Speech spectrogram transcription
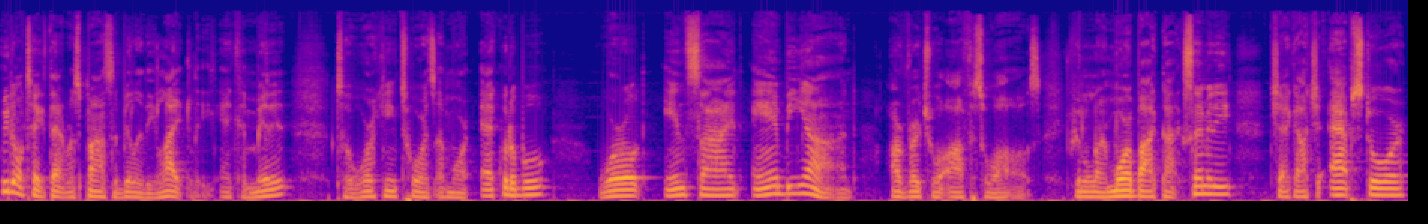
We don't take that responsibility lightly and committed to working towards a more equitable world inside and beyond our virtual office walls. If you want to learn more about Doximity, check out your app store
